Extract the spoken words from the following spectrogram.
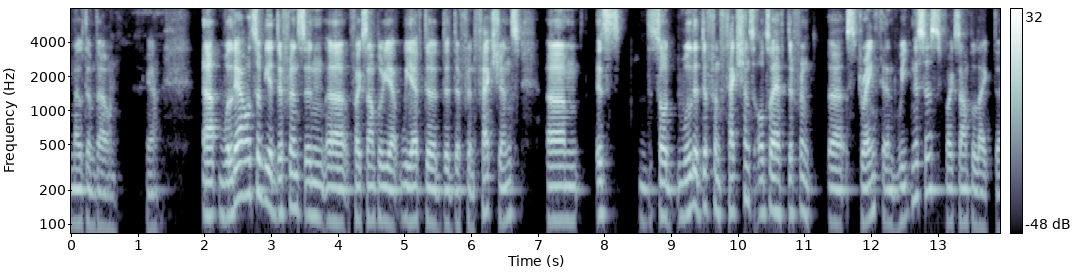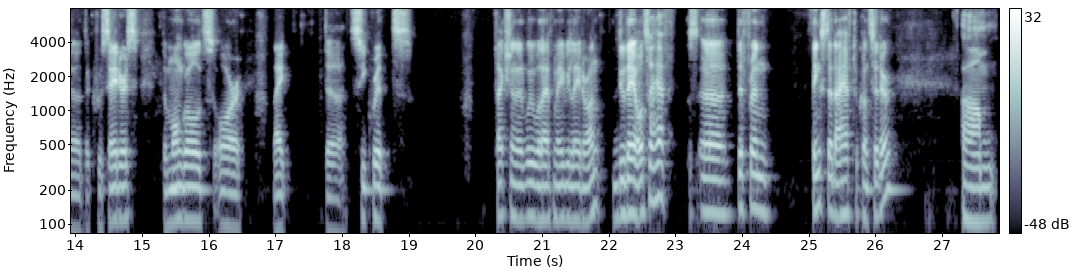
Melt them down. Yeah. Uh, will there also be a difference in, uh, for example, yeah, we have the the different factions. Um, is so will the different factions also have different uh, strength and weaknesses? For example, like the the Crusaders, the Mongols, or like the secret faction that we will have maybe later on. Do they also have uh, different things that I have to consider? Um,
